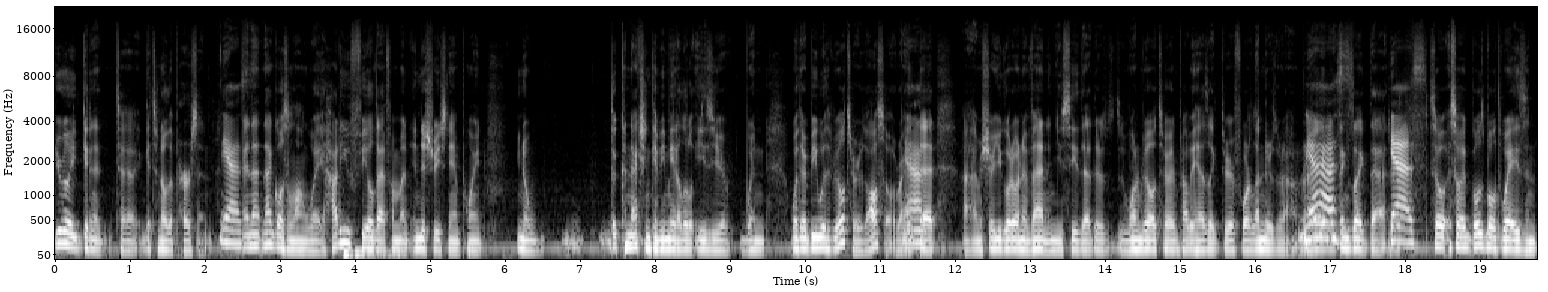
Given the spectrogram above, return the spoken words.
you're really getting it to get to know the person. Yes. And that, that goes a long way. How do you feel that from an industry standpoint, you know, the connection can be made a little easier when whether it be with realtors also, right? Yeah. That uh, I'm sure you go to an event and you see that there's one realtor and probably has like three or four lenders around, right? And things like that. right? Yes. So so it goes both ways and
